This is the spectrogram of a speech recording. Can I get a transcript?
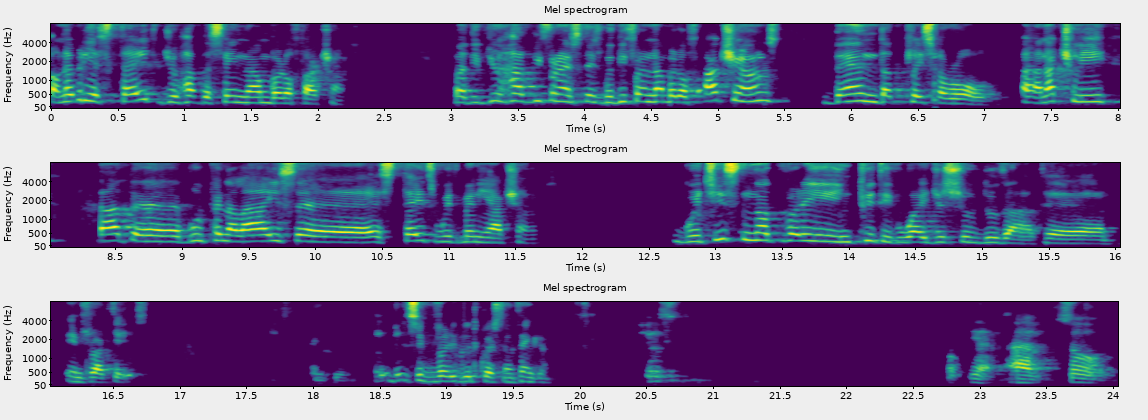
on every state you have the same number of actions. But if you have different states with different number of actions, then that plays a role. And actually, that uh, will penalize uh, states with many actions, which is not very intuitive why you should do that uh, in practice. Thank you. It's a very good question. Thank you. Just. Oh, yeah. Um, so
